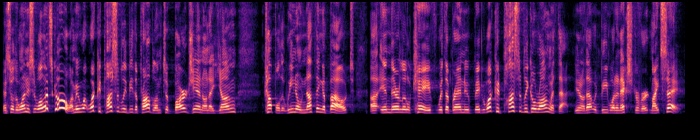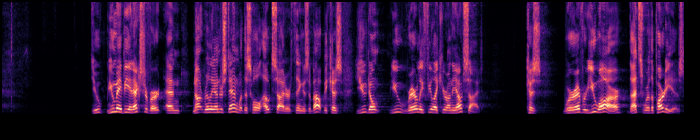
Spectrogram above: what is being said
And so the one who said, Well, let's go. I mean, what, what could possibly be the problem to barge in on a young couple that we know nothing about uh, in their little cave with a brand new baby? What could possibly go wrong with that? You know, that would be what an extrovert might say. You, you may be an extrovert and not really understand what this whole outsider thing is about because you don't you rarely feel like you're on the outside. Because wherever you are, that's where the party is.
